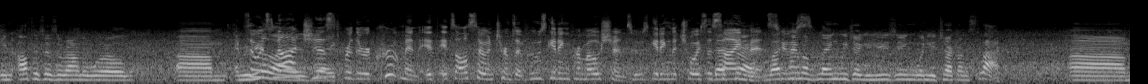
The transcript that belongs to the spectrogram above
in offices around the world, um, and so it's not just like, for the recruitment, it, it's also in terms of who's getting promotions, who's getting the choice that's assignments. Right. What kind of language are you using when you talk on Slack? Um,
